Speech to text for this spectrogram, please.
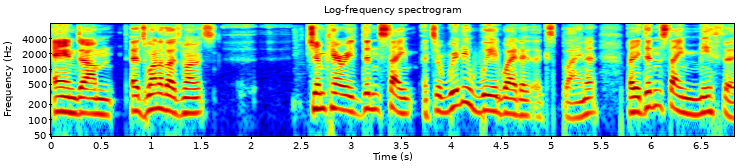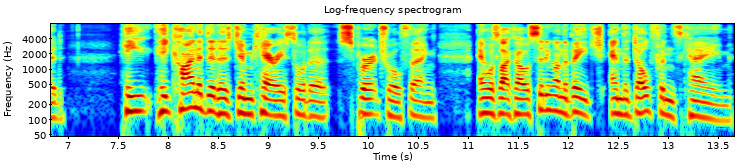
and um, it's one of those moments. Jim Carrey didn't stay. It's a really weird way to explain it, but he didn't stay method. He he kind of did his Jim Carrey sort of spiritual thing, and was like I was sitting on the beach and the dolphins came,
